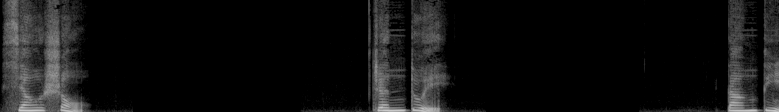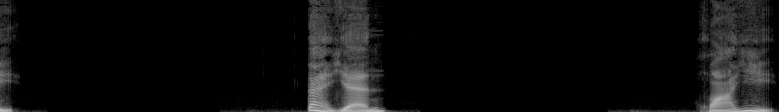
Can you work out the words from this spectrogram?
销售、针对、当地、代言、华裔、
